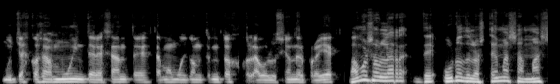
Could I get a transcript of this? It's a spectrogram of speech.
muchas cosas muy interesantes. Estamos muy contentos con la evolución del proyecto. Vamos a hablar de uno de los temas más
